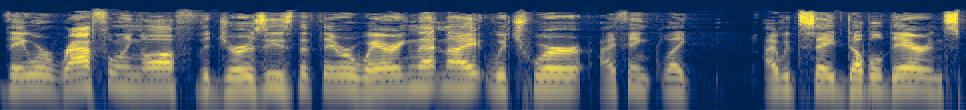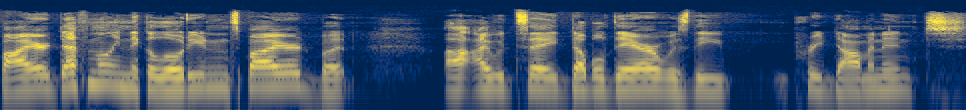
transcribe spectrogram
they were raffling off the jerseys that they were wearing that night, which were, I think, like I would say Double Dare inspired, definitely Nickelodeon inspired, but uh, I would say Double Dare was the predominant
